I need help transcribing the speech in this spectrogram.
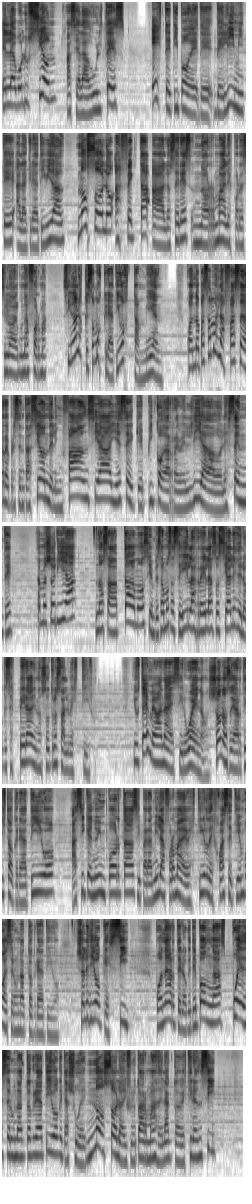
En la evolución hacia la adultez, este tipo de, límite a la creatividad no solo afecta a los seres normales, por decirlo de alguna forma, sino a los que somos creativos también. Cuando pasamos la fase de representación de la infancia y ese que pico de rebeldía de adolescente, la mayoría nos adaptamos y empezamos a seguir las reglas sociales de lo que se espera de nosotros al vestir. Y ustedes me van a decir, bueno, yo no soy artista o creativo, así que no importa si para mí la forma de vestir dejó hace tiempo de ser un acto creativo. Yo les digo que sí, ponerte lo que te pongas puede ser un acto creativo que te ayude no solo a disfrutar más del acto de vestir en sí,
